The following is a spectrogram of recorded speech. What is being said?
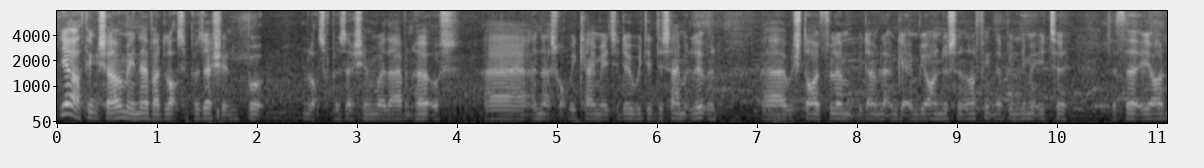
Yeah, I think so. I mean, they've had lots of possession, but lots of possession where they haven't hurt us, uh, and that's what we came here to do. We did the same at Luton. Uh, we stifle them, we don't let them get in behind us, and I think they've been limited to, to 30 yard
